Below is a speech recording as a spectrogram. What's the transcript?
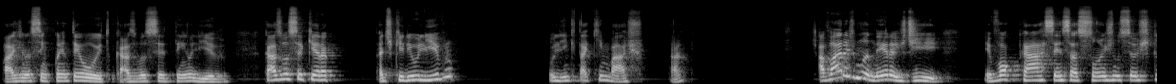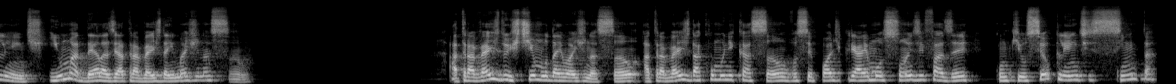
página 58, caso você tenha o livro. Caso você queira adquirir o livro, o link está aqui embaixo, tá? Há várias maneiras de evocar sensações nos seus clientes, e uma delas é através da imaginação. Através do estímulo da imaginação, através da comunicação, você pode criar emoções e fazer com que o seu cliente sinta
